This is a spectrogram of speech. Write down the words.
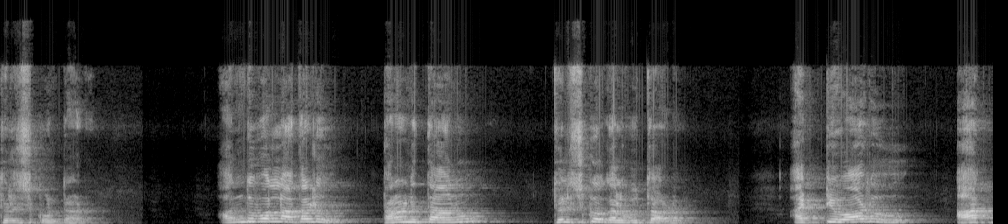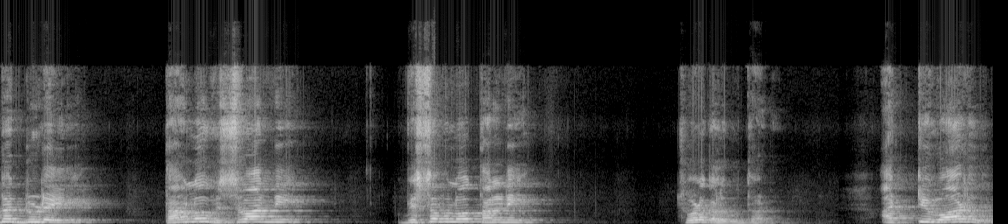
తెలుసుకుంటాడు. అందువల్ల అతడు తనని తాను తెలుసుకోగలుగుతాడు. అట్టివాడు ఆత్మజ్ఞుడై తనలో విశ్వాన్ని విశ్వంలో తనని చూడగలుగుతాడు. అట్టివాడు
